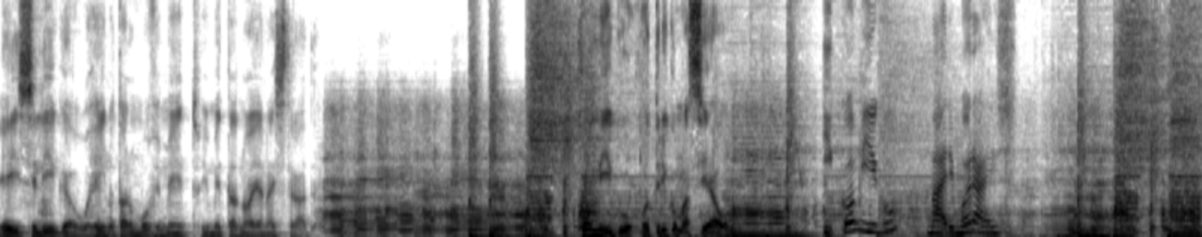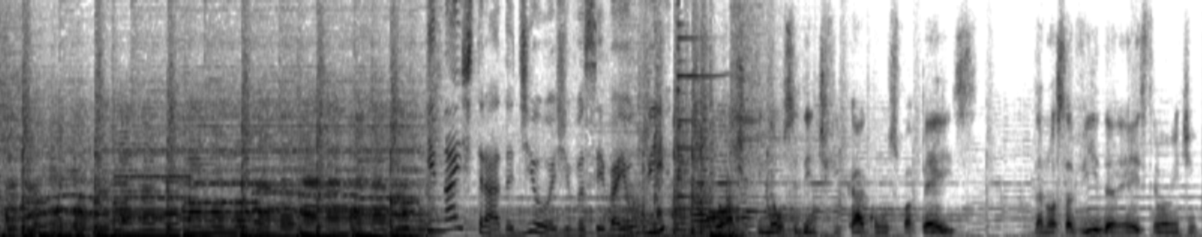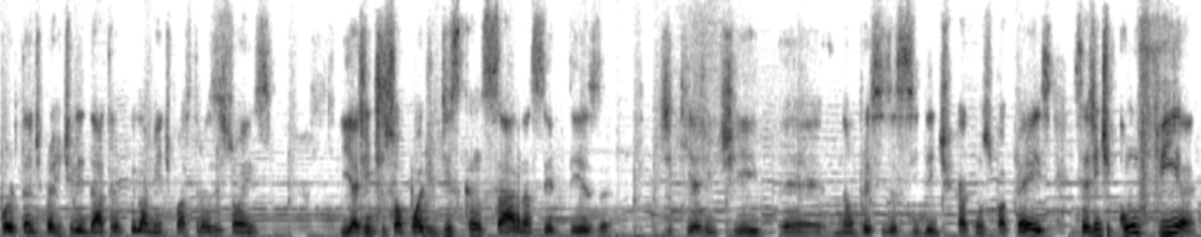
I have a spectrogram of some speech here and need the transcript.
Ei, se liga, o reino tá no movimento e o metanoia na estrada. Comigo, Rodrigo Maciel. E comigo, Mari Moraes. E na estrada de hoje você vai ouvir. Eu acho que não se identificar com os papéis da nossa vida é extremamente importante para a gente lidar tranquilamente com as transições. E a gente só pode descansar na certeza de que a gente é, não precisa se identificar com os papéis se a gente confia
